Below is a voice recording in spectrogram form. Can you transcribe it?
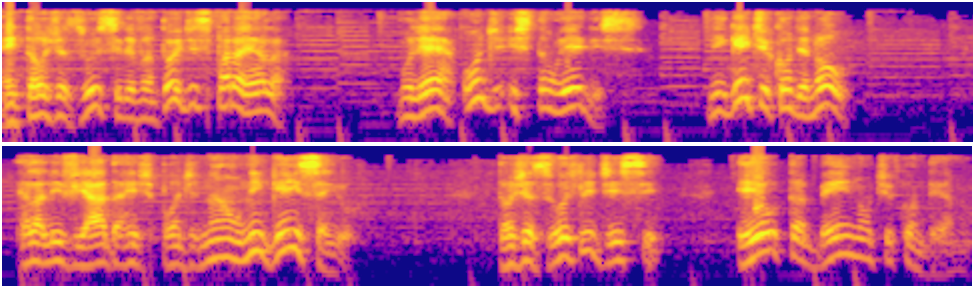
Então Jesus se levantou e disse para ela: Mulher, onde estão eles? Ninguém te condenou? Ela, aliviada, responde: Não, ninguém, Senhor. Então Jesus lhe disse: Eu também não te condeno.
